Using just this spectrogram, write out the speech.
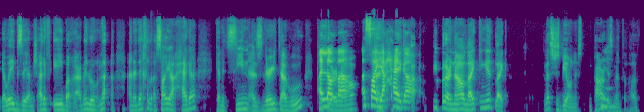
يا ويجز يا مش عارف ايه بعمله لا انا داخل اصيع حاجه كانت seen as very taboo people I love that now, اصيع حاجه people are now liking it like let's just be honest empower yeah. is mental health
